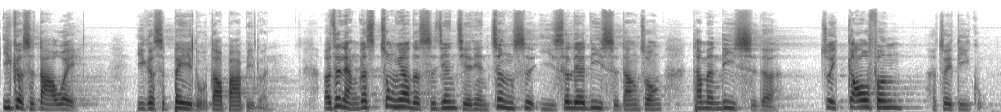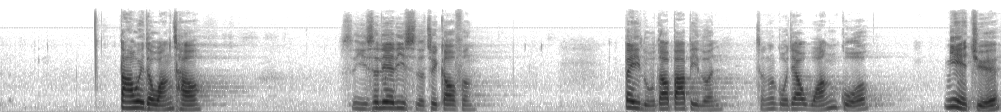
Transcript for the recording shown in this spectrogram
一个是大卫。一个是被掳到巴比伦，而这两个重要的时间节点，正是以色列历史当中他们历史的最高峰和最低谷。大卫的王朝是以色列历史的最高峰，被掳到巴比伦，整个国家亡国、灭绝、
